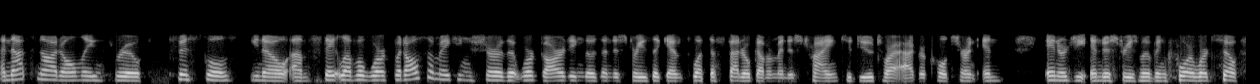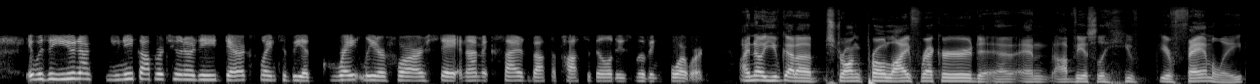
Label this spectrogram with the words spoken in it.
And that's not only through fiscal, you know, um, state level work, but also making sure that we're guarding those industries against what the federal government is trying to do to our agriculture and in, energy industries moving forward. So it was a unique, unique opportunity. Derek's going to be a great leader for our state, and I'm excited about the possibilities moving forward. I know you've got a strong pro life record, uh, and obviously your family.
